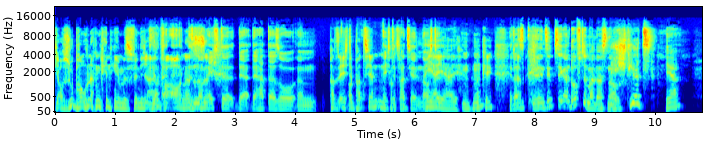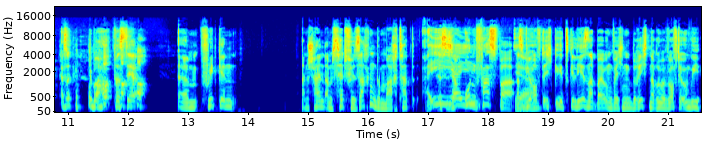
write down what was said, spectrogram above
die auch super unangenehm ist, finde ich einfach auch. Ne? Das sind noch echte, der, der hat da so ähm, echte Patienten. echte Patienten aus ja, der, ja, ja. Mhm. Okay. Ja, das, in den 70ern durfte man das noch. Echt jetzt? Ja. Also überhaupt, was der ähm, Friedkin anscheinend am Set für Sachen gemacht hat, Ei, ist ja ei. unfassbar. Also Ja. wie oft ich jetzt gelesen habe bei irgendwelchen Berichten darüber, wie oft er irgendwie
